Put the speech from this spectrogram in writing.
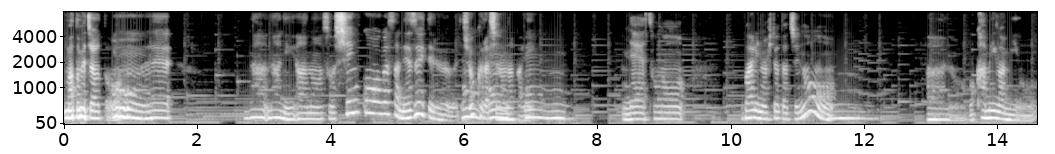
まとめちゃうと。うんでな何？あのその信仰がさ根付いてるでしょ、暮らしの中に。うんでそのバリの人たちの,、うん。あの神々を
